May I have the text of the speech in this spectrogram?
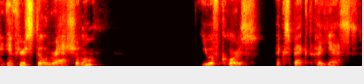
If you're still rational, you of course expect a yes,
